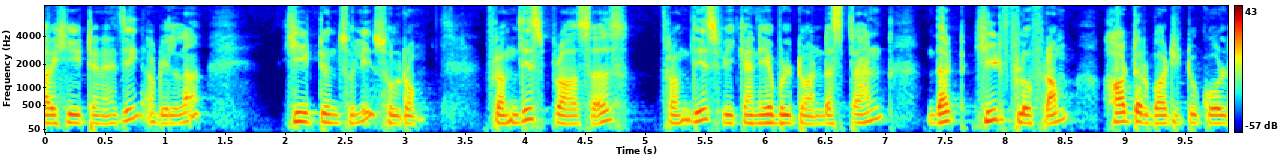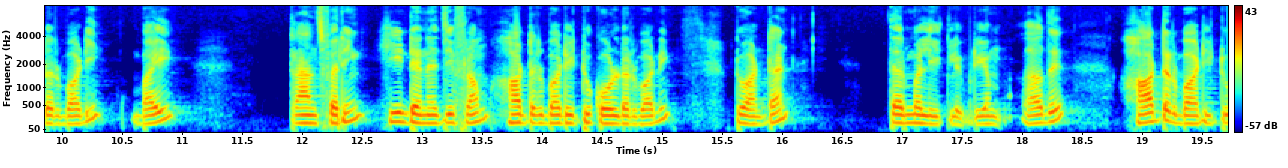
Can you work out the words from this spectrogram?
or heat energy அப்படி இல்லைனா ஹீட்டுன்னு சொல்லி சொல்கிறோம் from this process from this we can able to understand that heat flow from hotter body to colder body by transferring heat energy from hotter body to colder body to attain thermal equilibrium. அதாவது ஹாட்டர் பாடி டு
